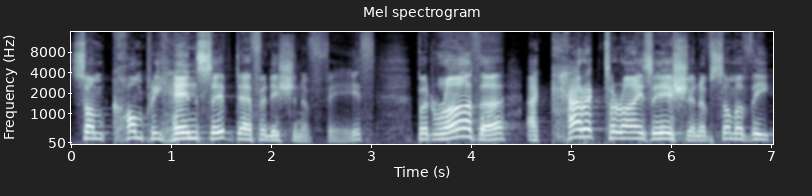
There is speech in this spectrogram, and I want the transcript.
some comprehensive definition of faith, but rather a characterization of some of the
